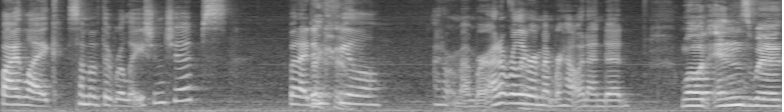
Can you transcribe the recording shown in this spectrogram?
by like some of the relationships, but I didn't Like feel. I don't remember. I don't really remember how it ended. well, it ends with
